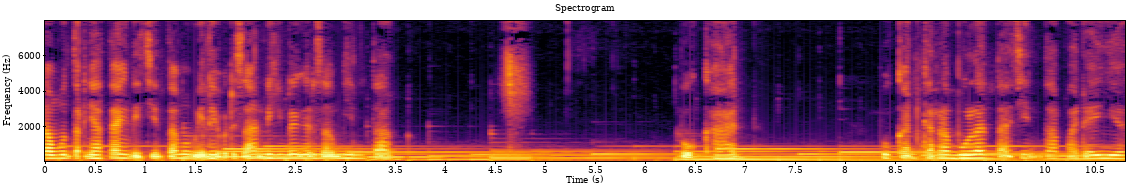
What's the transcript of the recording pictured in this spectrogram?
Namun ternyata yang dicinta memilih bersanding dengan sang bintang. Bukan, bukan karena bulan tak cinta padanya,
